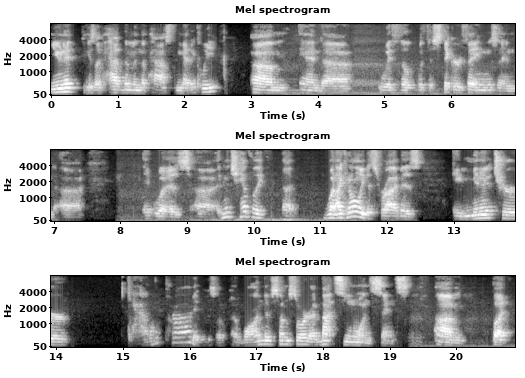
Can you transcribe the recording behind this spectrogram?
unit because I've had them in the past medically um, and uh, with the with the sticker things and uh, it was uh, and then she had like uh, what I can only describe as a miniature cattle prod. It was a, a wand of some sort. I've not seen one since, um, but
